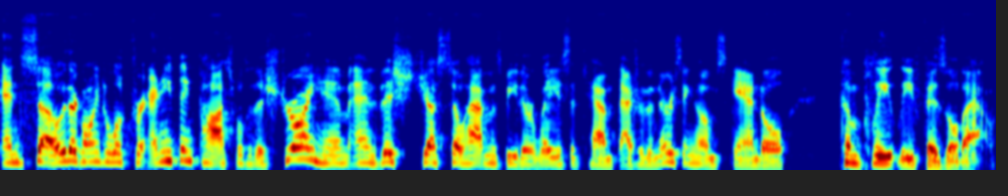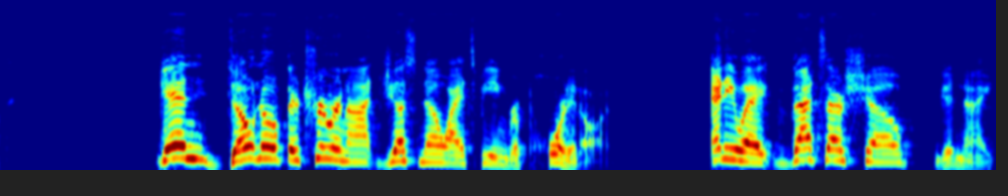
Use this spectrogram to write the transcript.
And so they're going to look for anything possible to destroy him. And this just so happens to be their latest attempt after the nursing home scandal completely fizzled out. Again, don't know if they're true or not, just know why it's being reported on. Anyway, that's our show. Good night.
